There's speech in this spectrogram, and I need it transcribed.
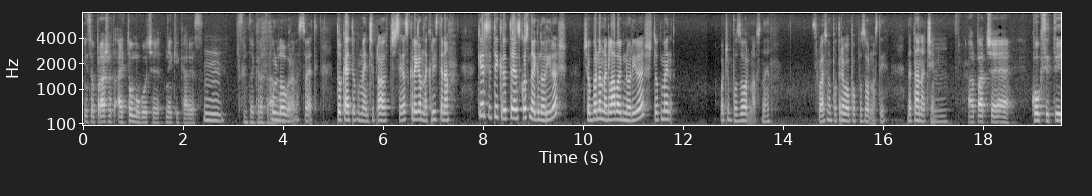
in se vprašati, ali je to mogoče nekaj, kar jaz Mm. sem takrat Ful rabil. dobro na svet. To, kaj to pomeni, čeprav, če se jaz skregam na Kristina, ker si ti kreten, skozi me ignoriraš, če obrnem na glavo, ignoriraš, to pomeni, hočem pozornost. Ne? Spravi smo potrebo po pozornosti na ta način. Mm. Ali pa če, koliko si ti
